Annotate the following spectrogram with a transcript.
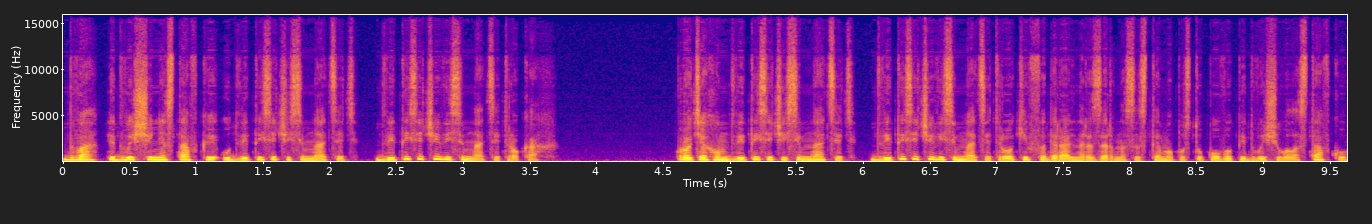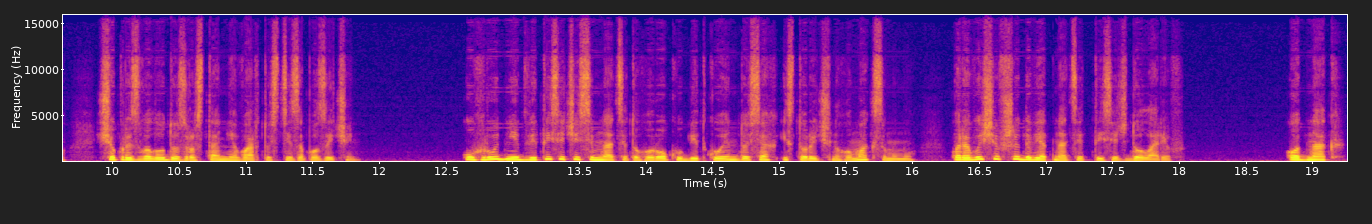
2. Підвищення ставки у 2017-2018 роках. Протягом 2017-2018 років Федеральна резервна система поступово підвищувала ставку, що призвело до зростання вартості запозичень. У грудні 2017 року біткоін досяг історичного максимуму, перевищивши 19 тисяч доларів. Однак,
